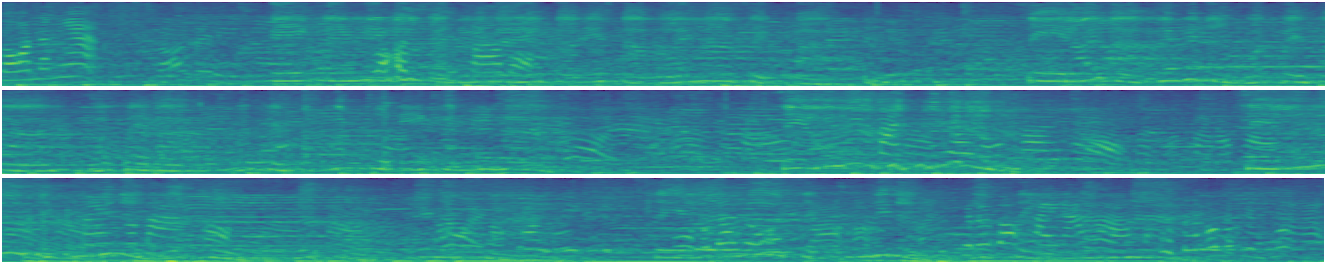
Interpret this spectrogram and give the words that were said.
ร้อนนะเนี่ย มีใครให้มากกว่านี้ไหมตอนนี้350บบาท400บาทขั้นที่หนึ่งรถไฟฟ้ารถไฟฟ้ารถไฟฟ้าพักจุดนี้ขั้นที่ห้า450ขั้นที่หนึ่ง450ขั้นที่หนึ่งนับออกนับออกไม่นับออก450ขั้นที่หนึ่งนับสี่นับห้าเขามาเป็นพวกแล้ว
